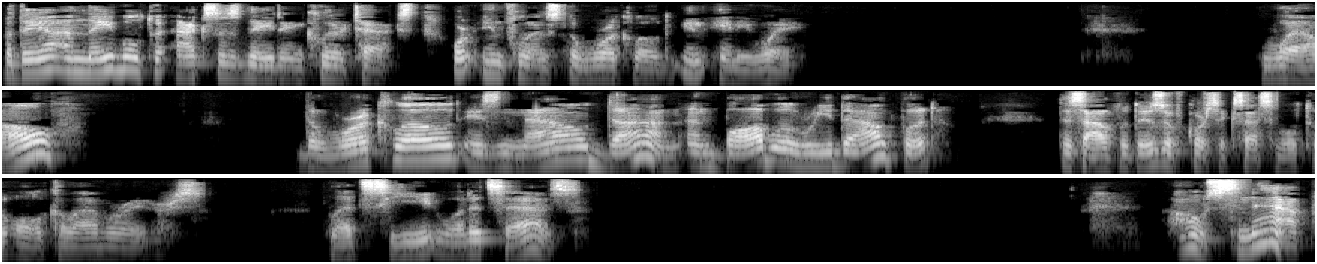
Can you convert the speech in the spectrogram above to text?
but they are unable to access data in clear text or influence the workload in any way. Well, the workload is now done and Bob will read the output. This output is, of course, accessible to all collaborators. Let's see what it says. Oh, snap.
